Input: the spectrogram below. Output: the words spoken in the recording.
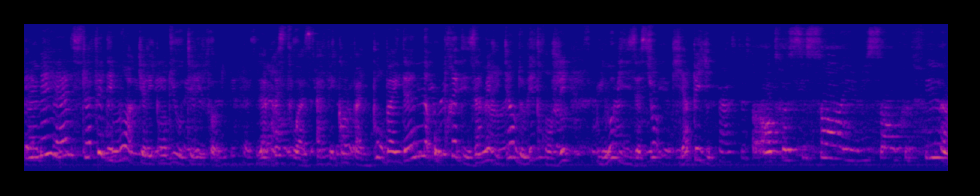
Mais elle, cela fait des mois qu'elle est pendue au téléphone. La Brestoise a fait campagne pour Biden auprès des Américains de l'étranger, une mobilisation qui a payé. Entre 600 et 800 coups de fil,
